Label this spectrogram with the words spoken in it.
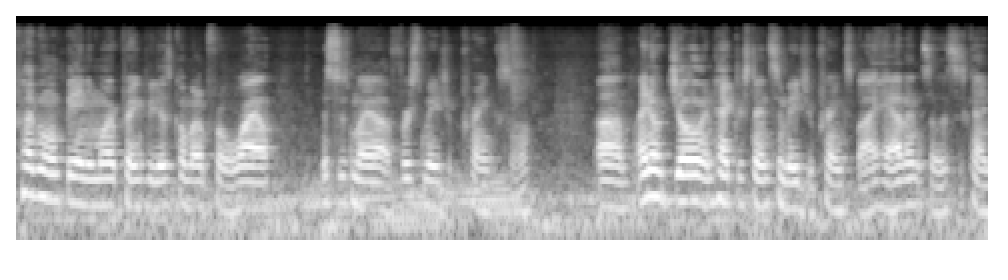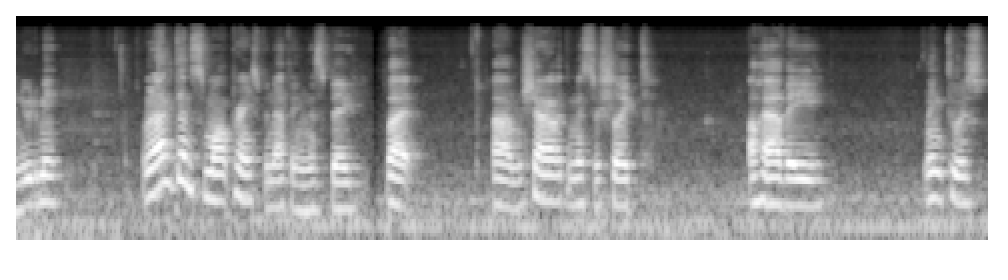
Probably won't be any more prank videos coming up for a while. This was my uh, first major prank, so. Um, I know Joe and Hector's done some major pranks, but I haven't, so this is kind of new to me. I mean, I've done small pranks, but nothing this big. But, um, shout out to Mr. Schlicht. I'll have a link to his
